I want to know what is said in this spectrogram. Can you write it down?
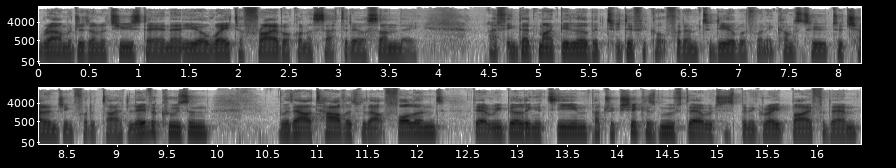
Real Madrid on a Tuesday and then you're away to Freiburg on a Saturday or Sunday. I think that might be a little bit too difficult for them to deal with when it comes to, to challenging for the title. Leverkusen, without Havertz, without Volland, they're rebuilding a team. Patrick Schick has moved there, which has been a great buy for them.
